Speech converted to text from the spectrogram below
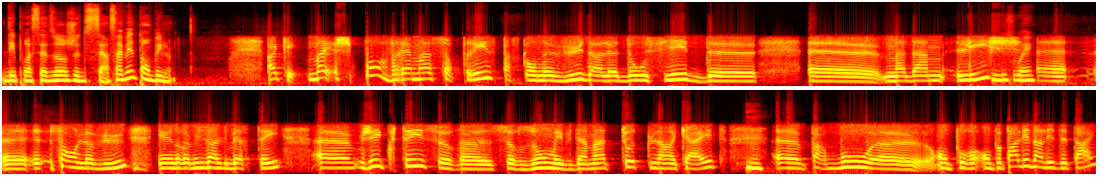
des procédures judiciaires. Ça vient de tomber là. OK. Mais je suis pas vraiment surprise parce qu'on a vu dans le dossier de euh, Madame Oui. euh, Euh, ça, on l'a vu. Il y a une remise en liberté. Euh, j'ai écouté sur sur Zoom, évidemment, toute l'enquête. Hmm. par bout, on pourra, on peut pas aller dans les détails.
